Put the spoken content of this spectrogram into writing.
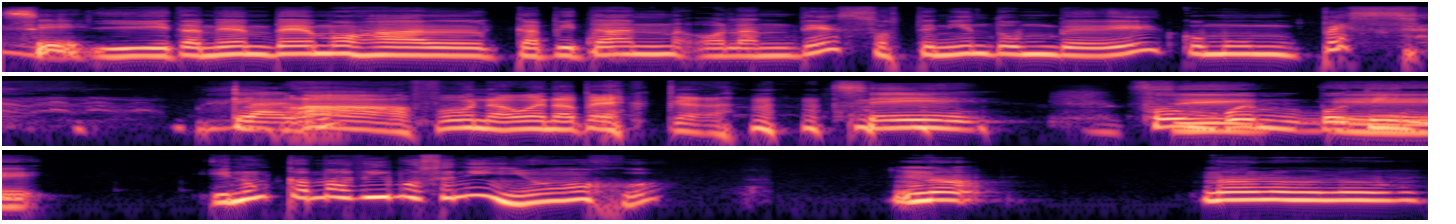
Sí. Y también vemos al capitán holandés sosteniendo un bebé como un pez. Claro. Ah, fue una buena pesca. Sí. Fue Sí, un buen botín. eh, y nunca más vimos a niño, ojo. No. No, no, no.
